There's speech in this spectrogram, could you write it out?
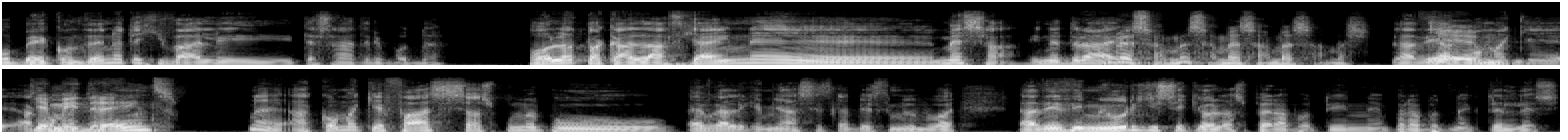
ο Μπέικον δεν είναι ότι έχει βάλει τέσσερα τρίποντα. Όλα τα καλάθια είναι μέσα, είναι dry. Μέσα, μέσα, μέσα, μέσα. μέσα. Δηλαδή Και- ακόμα και, Και ακόμα mid-range. Ναι, ακόμα και φάσεις ας πούμε που έβγαλε και μια assist κάποια στιγμή. που- Δηλαδή δημιούργησε κιόλας πέρα, από την- πέρα από την εκτέλεση.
